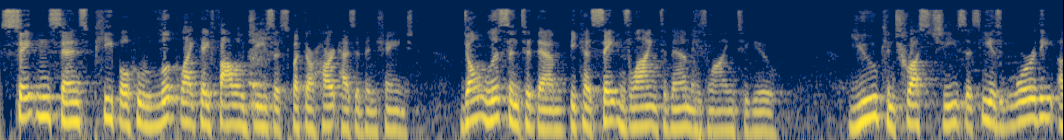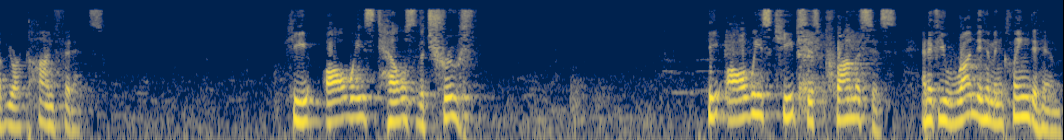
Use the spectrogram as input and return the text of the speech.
Satan sends people who look like they follow Jesus, but their heart hasn't been changed. Don't listen to them because Satan's lying to them and he's lying to you. You can trust Jesus. He is worthy of your confidence. He always tells the truth. He always keeps his promises. And if you run to him and cling to him,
